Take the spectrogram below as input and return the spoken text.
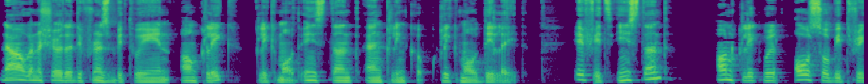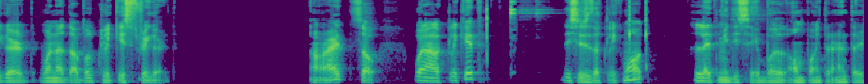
Now I'm gonna show the difference between on click, click mode instant and click, click mode delayed. If it's instant, on click will also be triggered when a double click is triggered. All right, so when I'll click it, this is the click mode. Let me disable on pointer enter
